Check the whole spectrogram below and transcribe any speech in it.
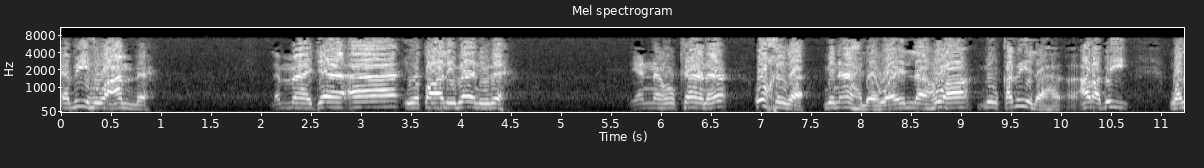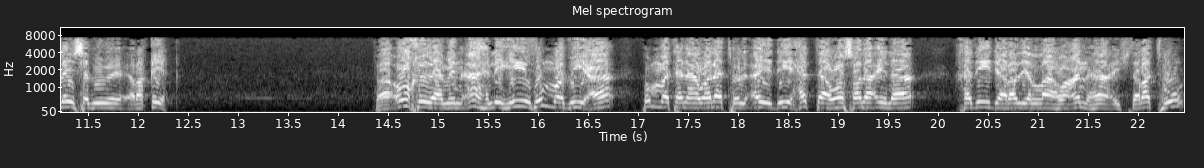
أبيه وعمه. لما جاء يطالبان به لأنه كان أخذ من أهله وإلا هو من قبيلة عربي وليس برقيق. فأخذ من أهله ثم بيع ثم تناولته الأيدي حتى وصل إلى خديجة رضي الله عنها اشترته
